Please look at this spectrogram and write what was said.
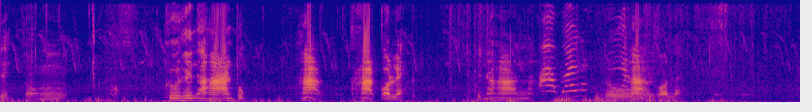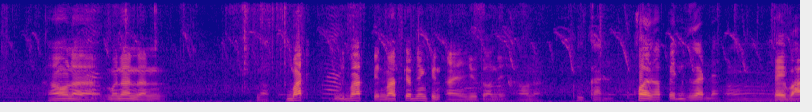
เด้ สองมือคือเห็นอาหารปุ๊บหักหักก่อนเลย เป็นอาหารนะโดยหักก่อนเลยเฮาน่ะเมื่อนั้นน่ะแบบบัดบัดเป็นบัดกับยังเป็นไออยู่ตอนนี้เฮานะคือกันค่อยก็เป็นเพื่อนเลยอ๋อแต่ว่า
